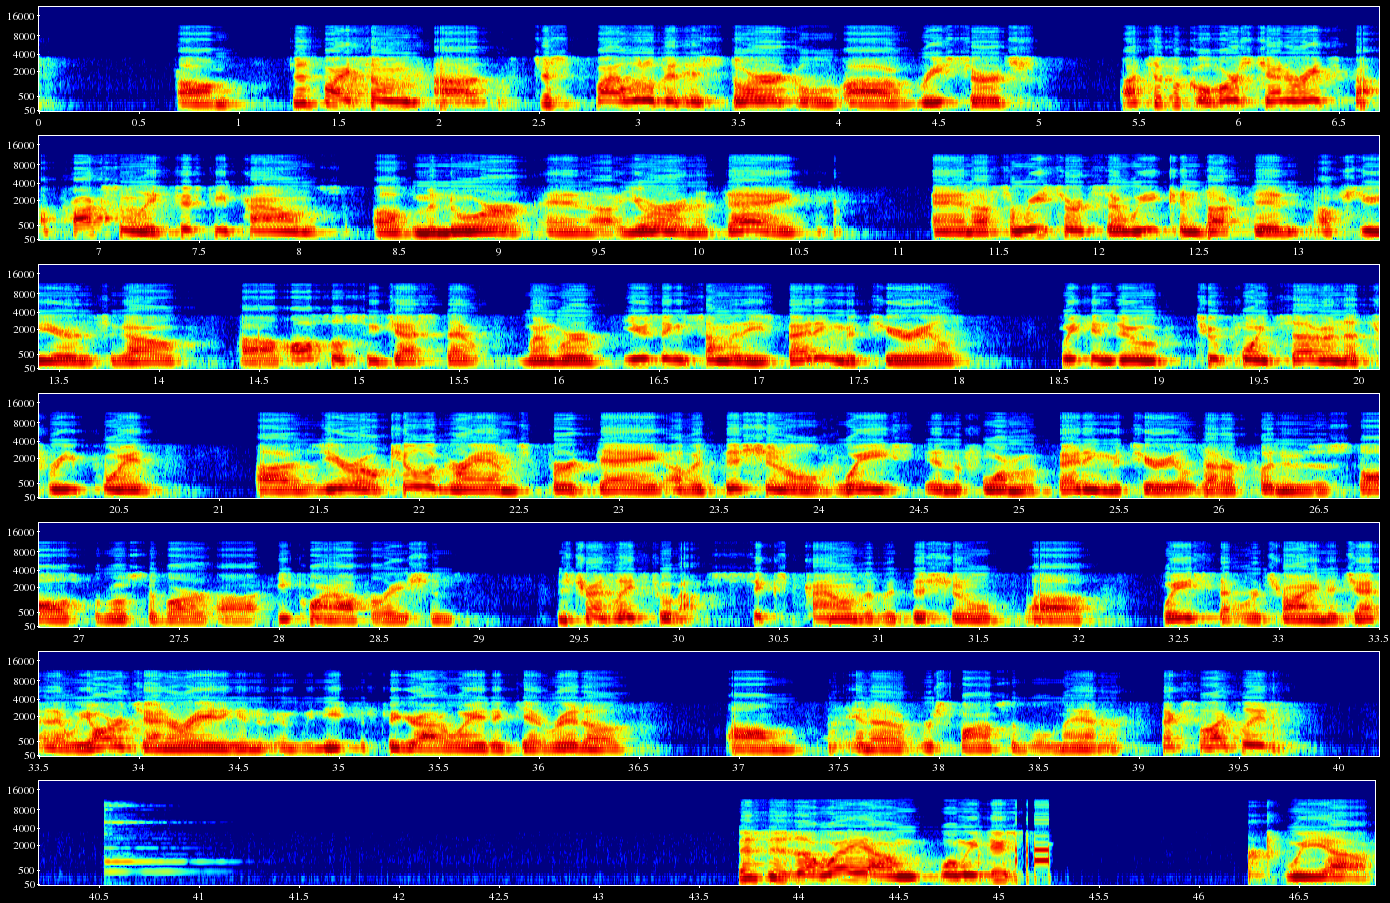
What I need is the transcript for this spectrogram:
Um, just by some, uh, just by a little bit historical uh, research, a typical horse generates approximately 50 pounds of manure and uh, urine a day. And some research that we conducted a few years ago also suggests that when we're using some of these bedding materials, we can do 2.7 to 3 uh, kilograms per day of additional waste in the form of bedding materials that are put into the stalls for most of our uh, equine operations. This translates to about six pounds of additional uh, waste that we're trying to that we are generating, and, and, we need to figure out a way to get rid of um, in a responsible manner. Next slide, please. This is a way um, when we do we uh,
